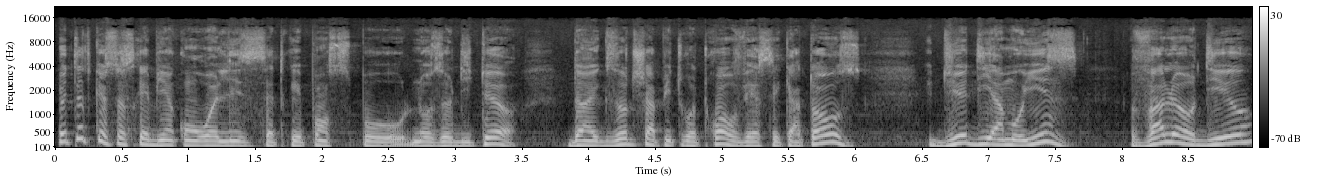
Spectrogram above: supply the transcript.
Peut-être que ce serait bien qu'on relise cette réponse pour nos auditeurs. Dans Exode chapitre 3 au verset 14, Dieu dit à Moïse, va leur dire,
